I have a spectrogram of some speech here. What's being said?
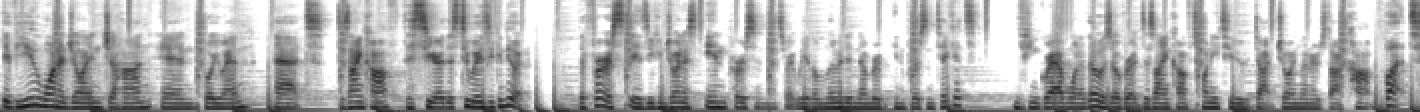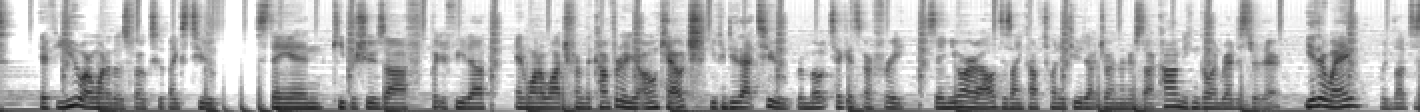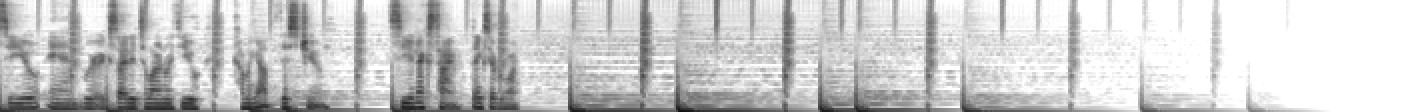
if you want to join Jahan and Boyuan at DesignConf this year, there's two ways you can do it. The first is you can join us in person. That's right, we have a limited number of in person tickets. You can grab one of those over at designconf22.joinlearners.com. But if you are one of those folks who likes to stay in, keep your shoes off, put your feet up, and want to watch from the comfort of your own couch, you can do that too. Remote tickets are free. Same URL, designconf22.joinlearners.com. You can go and register there. Either way, we'd love to see you, and we're excited to learn with you coming up this June. See you next time. Thanks, everyone.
